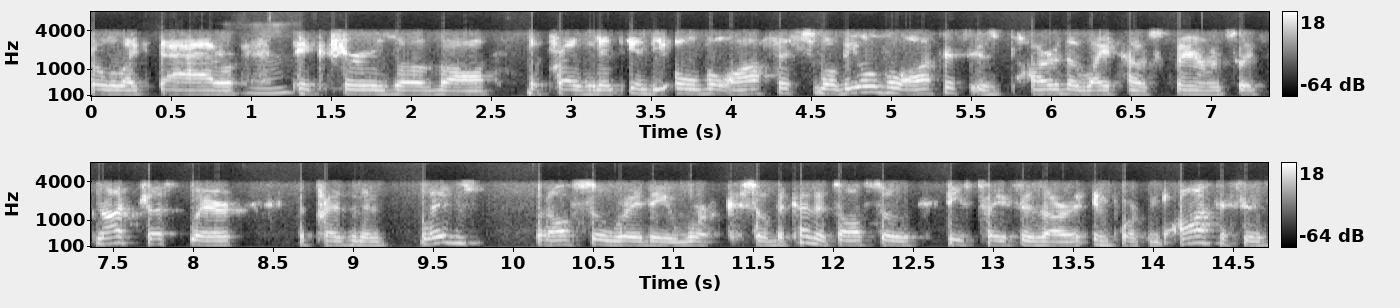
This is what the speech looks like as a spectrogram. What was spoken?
show like that, or mm-hmm. pictures of uh, the president in the Oval Office, well, the Oval Office is part of the White House grounds. So it's not just where the president lives, but also where they work. So because it's also these places are important offices,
